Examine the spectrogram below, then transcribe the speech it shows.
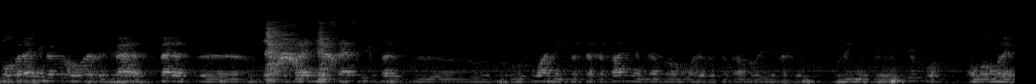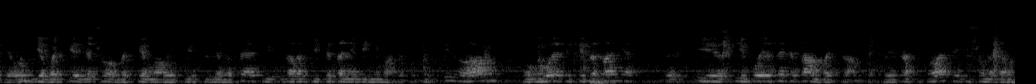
Попередньо ми проговорили перед, перед е, попередньою сесією, перед е, голосуванням за це питання, ми проговорили, що треба виїхати в Глинівку і Лисівку, обговорити. От є батьки, для чого батьки мали йти сюди на сесію і зараз ці питання піднімати. Тобто спільно разом обговорити ці питання і, і пояснити там батькам, тобто яка ситуація і що ми зараз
